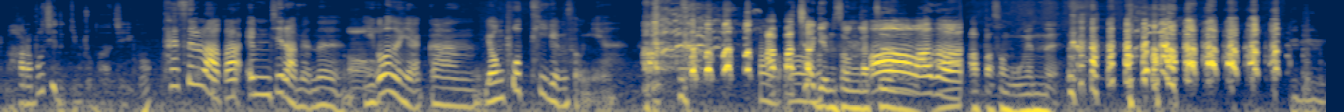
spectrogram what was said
좀 할아버지 느낌 좀 나지 이거? 테슬라가 MG라면은 어. 이거는 약간 영포티 감성이야. 어, 아빠 차 어. 감성 같은. 어, 맞아. 아, 빠 성공했네. 유리 유리.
